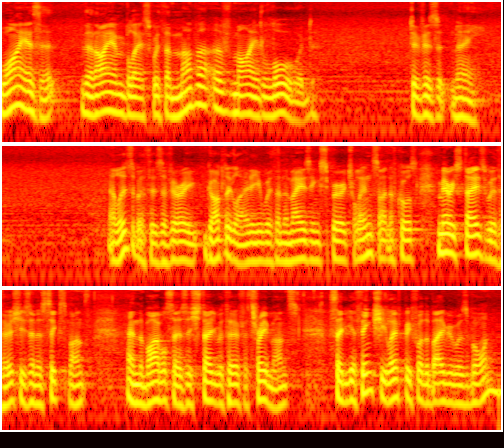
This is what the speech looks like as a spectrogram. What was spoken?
Why is it that I am blessed with the mother of my Lord to visit me? Elizabeth is a very godly lady with an amazing spiritual insight. And of course, Mary stays with her. She's in her sixth month. And the Bible says that she stayed with her for three months. So, do you think she left before the baby was born?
